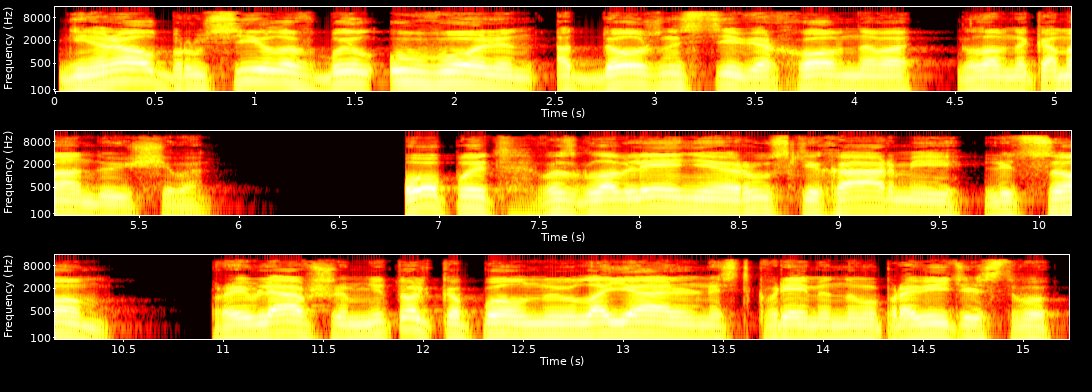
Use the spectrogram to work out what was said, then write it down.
генерал Брусилов был уволен от должности Верховного Главнокомандующего. Опыт возглавления русских армий лицом, проявлявшим не только полную лояльность к Временному правительству,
